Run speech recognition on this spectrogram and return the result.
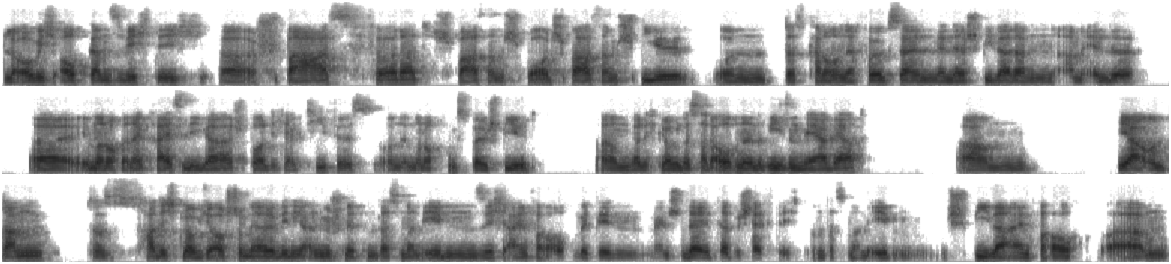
glaube ich, auch ganz wichtig, äh, Spaß fördert, Spaß am Sport, Spaß am Spiel. Und das kann auch ein Erfolg sein, wenn der Spieler dann am Ende immer noch in der Kreisliga sportlich aktiv ist und immer noch Fußball spielt, ähm, weil ich glaube, das hat auch einen riesen Mehrwert. Ähm, ja, und dann, das hatte ich glaube ich auch schon mehr oder weniger angeschnitten, dass man eben sich einfach auch mit den Menschen dahinter beschäftigt und dass man eben Spieler einfach auch ähm,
